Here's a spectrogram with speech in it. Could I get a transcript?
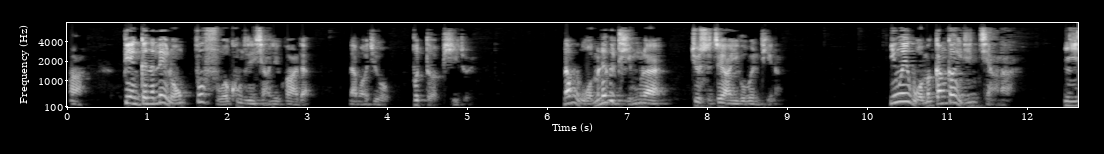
啊，变更的内容不符合控制性详细规划的，那么就不得批准。那么我们那个题目呢，就是这样一个问题了，因为我们刚刚已经讲了，你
